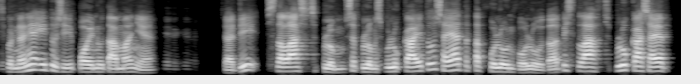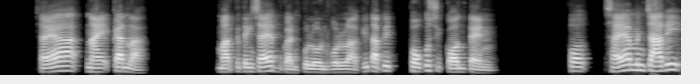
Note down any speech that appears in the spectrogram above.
sebenarnya itu sih poin utamanya. Jadi setelah sebelum sebelum 10k itu saya tetap follow unfollow tapi setelah 10k saya saya naikkan lah. Marketing saya bukan follow unfollow lagi tapi fokus ke konten. Saya mencari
